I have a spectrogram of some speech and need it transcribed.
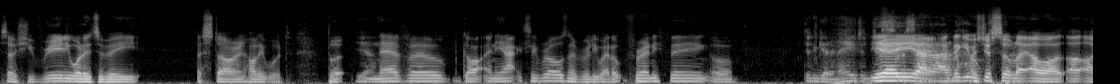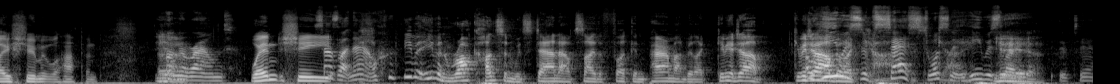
So she really wanted to be a star in Hollywood, but Yeah. never got any acting roles. Never really went up for anything. Or didn't get an agent. Just yeah, sort of yeah. I think it was just sort of like, oh, I, I I assume it will happen. Yeah. Hung around. When she Sounds like now. even even Rock Hudson would stand outside the fucking Paramount and be like, "Give me a job, give me a Oh, job." he was like, obsessed, wasn't guy." he? He was yeah, like, yeah. yeah.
